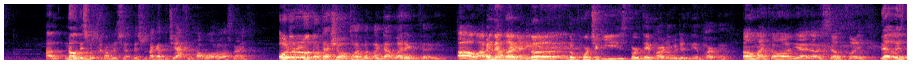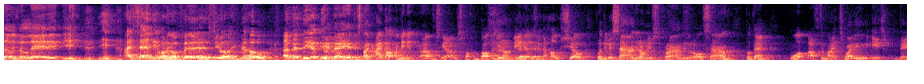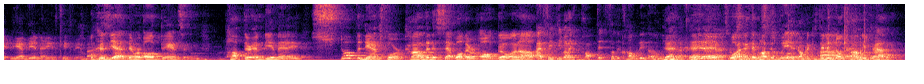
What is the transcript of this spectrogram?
Uh, no, this was a comedy show. This was like at the Jack and Hot Water last night. Oh no, no, no, not that show. I'm talking about like that wedding thing. Oh, I mean, and then like any- the yeah, yeah, the. Portuguese birthday party we did in the apartment. Oh my god, yeah, that was so funny. That was that was hilarious. I said, "Do you want to go first? You were like, "No," and then the MDMA, just like I got. I mean, it, obviously, I was fucking bothered. You know what I mean? Yeah, it was yeah. in a house show, but they were sound. You know, what I mean, stuck around. They were all sound. But then, what after my wedding is the, the MDMA had kicked in. back. Because yeah, they were all dancing, popped their MDMA, stopped the dance floor. Kyle did a set while they were all going up. I think they were like popped it for the comedy though. yeah, yeah, yeah. yeah. that's Well, I think they popped it for is the comedy because they didn't Ah, know okay. comedy was happening.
